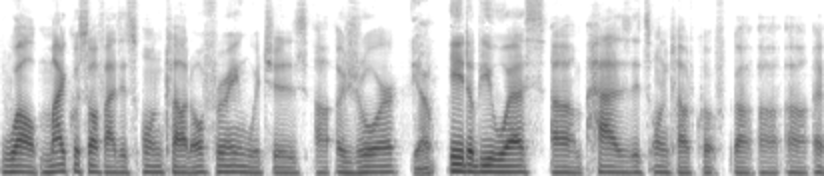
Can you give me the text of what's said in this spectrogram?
well, Microsoft has its own cloud offering, which is uh, Azure. Yep. AWS um, has its own cloud, uh, uh, uh,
